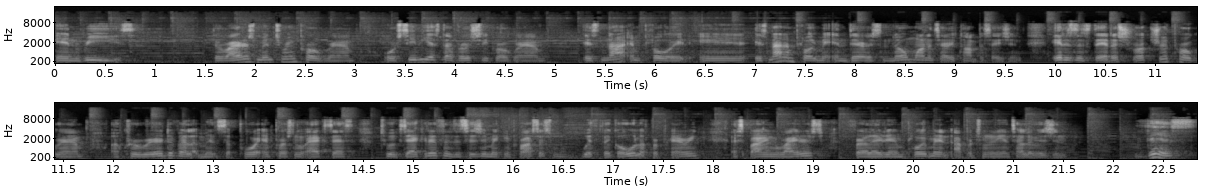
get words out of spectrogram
and reads The Writers Mentoring Program, or CBS Diversity Program, is not employed in is not employment and there is no monetary compensation. It is instead a structured program of career development, support, and personal access to executive and decision-making process with the goal of preparing aspiring writers for later employment and opportunity in television. This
